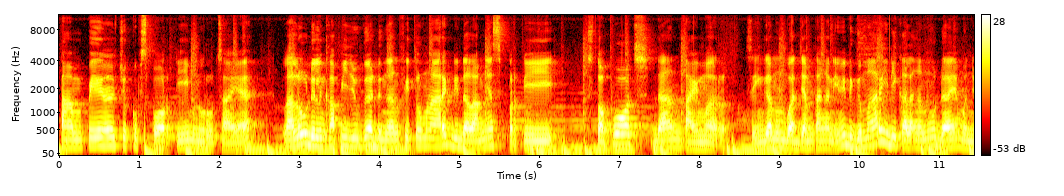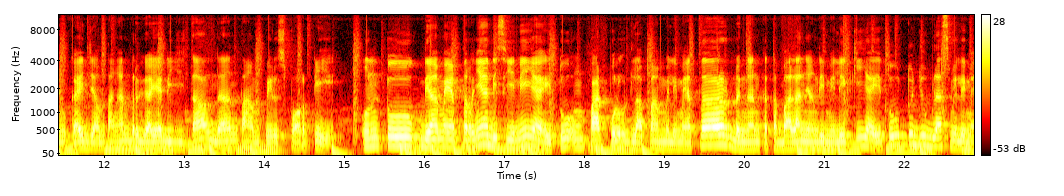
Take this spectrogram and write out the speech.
tampil cukup sporty menurut saya. Lalu dilengkapi juga dengan fitur menarik di dalamnya seperti stopwatch, dan timer. Sehingga membuat jam tangan ini digemari di kalangan muda yang menyukai jam tangan bergaya digital dan tampil sporty. Untuk diameternya di sini yaitu 48 mm dengan ketebalan yang dimiliki yaitu 17 mm.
